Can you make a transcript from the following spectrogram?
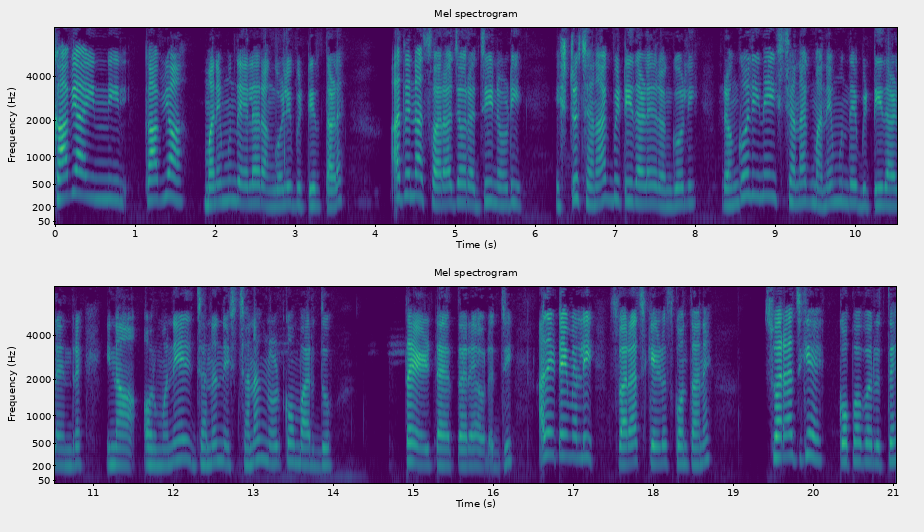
ಕಾವ್ಯ ಇನ್ನಿ, ಕಾವ್ಯ ಮನೆ ಮುಂದೆ ಎಲ್ಲ ರಂಗೋಲಿ ಬಿಟ್ಟಿರ್ತಾಳೆ. ಅದನ್ನು ಸ್ವರಾಜ್ ಅವರ ಅಜ್ಜಿ ನೋಡಿ, ಎಷ್ಟು ಚೆನ್ನಾಗಿ ಬಿಟ್ಟಿದ್ದಾಳೆ ರಂಗೋಲಿ. ರಂಗೋಲಿನೇ ಇಷ್ಟು ಚೆನ್ನಾಗಿ ಮನೆ ಮುಂದೆ ಬಿಟ್ಟಿದ್ದಾಳೆ ಅಂದರೆ ಇನ್ನು ಅವ್ರ ಮನೆ ಜನನ ಎಷ್ಟು ಚೆನ್ನಾಗಿ ನೋಡ್ಕೊಬಾರ್ದು ಅಂತ ಹೇಳ್ತಾ ಇರ್ತಾರೆ ಅವ್ರ ಅಜ್ಜಿ. ಅದೇ ಟೈಮಲ್ಲಿ ಸ್ವರಾಜ್ ಕೇಳಿಸ್ಕೊತಾನೆ. ಸ್ವರಾಜ್ಗೆ ಕೋಪ ಬರುತ್ತೆ.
